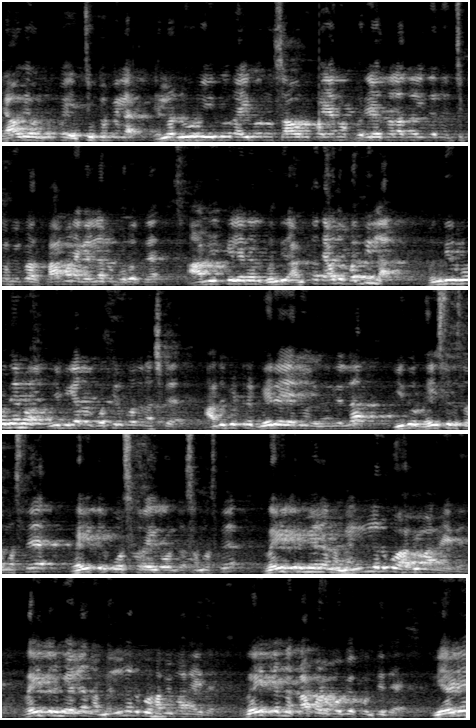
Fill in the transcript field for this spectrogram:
ಯಾವುದೇ ಒಂದು ರೂಪಾಯಿ ಹೆಚ್ಚು ಕಮ್ಮಿ ಇಲ್ಲ. ಎಲ್ಲ ನೂರು, ಇನ್ನೂರು, ಐನೂರು, ಸಾವಿರ ರೂಪಾಯಿ ಏನೋ ಬರೆಯೋದಲ್ಲ ಅದ್ರಲ್ಲಿ ಹೆಚ್ಚು ಕಮ್ಮಿ ಬರೋದು ಕಾಮನ್ ಆಗಿ ಎಲ್ಲರೂ ಬರುತ್ತೆ. ಆ ರೀತಿಯಲ್ಲಿ ಏನಾದ್ರು ಬಂದಿಲ್ಲ ಅಂಥದ್ದು ಯಾವುದು ಬಂದಿಲ್ಲ. ಬಂದಿರ್ಬೋದೇನೋ ನಿಮಗೇನೋ ಗೊತ್ತಿರ್ಬೋದೇನೋ ಅಷ್ಟೇ. ಅದು ಬಿಟ್ಟರೆ ಬೇರೆ ಏನೂ ಇರಲಿಲ್ಲ. ಇದು ರೈತರ ಸಮಸ್ಯೆ, ರೈತರಿಗೋಸ್ಕರ ಇರುವಂಥ ಸಮಸ್ಯೆ, ರೈತರ ಮೇಲೆ ನಮ್ಮೆಲ್ಲರಿಗೂ ಅಭಿಮಾನ ಇದೆ. ರೈತರ ಮೇಲೆ ನಮ್ಮೆಲ್ಲರಿಗೂ ಅಭಿಮಾನ ಇದೆ. ರೈತರನ್ನ ಕಾಪಾಡ್ಕೋಬೇಕು ಅಂತಿದೆ. ಎರಡೇ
